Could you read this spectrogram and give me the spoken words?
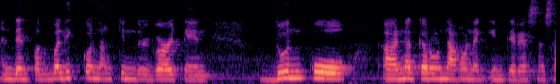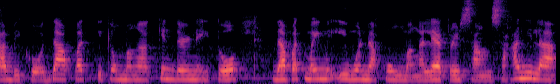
And then pagbalik ko ng kindergarten, dun ko ah, nagkaroon na ako ng interest na sabi ko, dapat itong mga kinder na ito, dapat may maiwan akong mga letter sounds sa kanila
